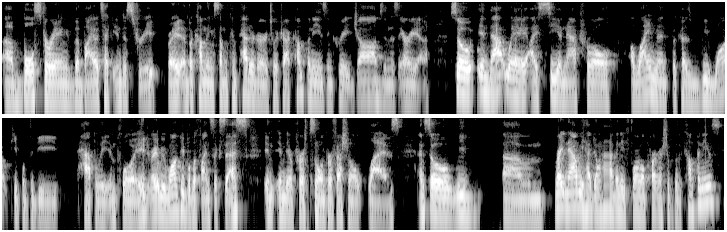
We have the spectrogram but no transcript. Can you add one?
uh, bolstering the biotech industry, right, and becoming some competitor to attract companies and create jobs in this area. So in that way, I see a natural alignment because we want people to be happily employed, right? We want people to find success in, in their personal and professional lives. And so we've um, right now we have, don't have any formal partnership with companies,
